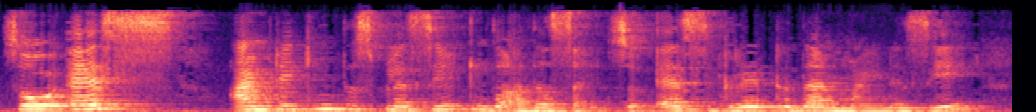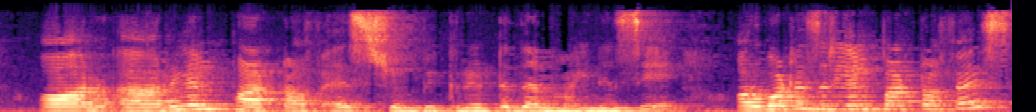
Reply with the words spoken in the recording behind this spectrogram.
So s I am taking this plus a to the other side. So s greater than minus a or uh, real part of s should be greater than minus a or what is real part of s?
